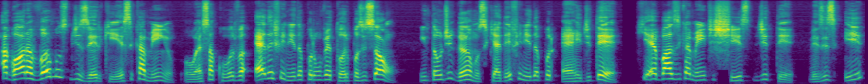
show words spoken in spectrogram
Agora, vamos dizer que esse caminho, ou essa curva, é definida por um vetor posição. Então, digamos que é definida por r de t, que é basicamente x de t vezes i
